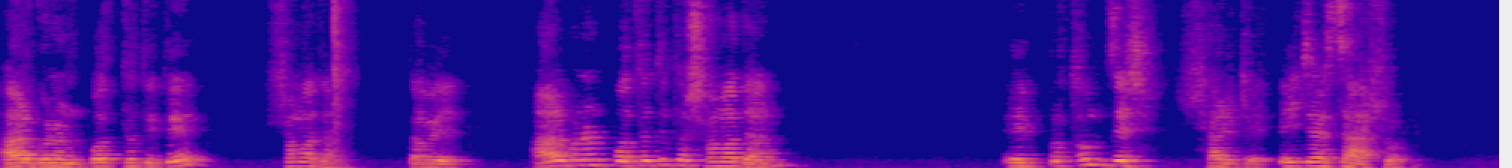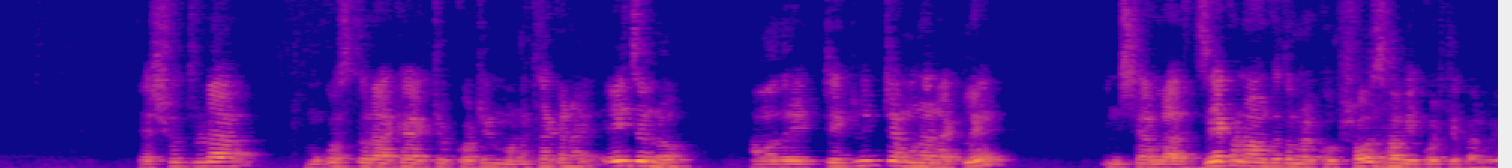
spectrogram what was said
আর গণন পদ্ধতিতে সমাধান। তবে আর গণন পদ্ধতিতে সমাধান এই প্রথম যে সারিটা, এইটা হচ্ছে আসল। সূত্রটা মুখস্থ রাখা একটু কঠিন মনে থাকে না। এই জন্য আমাদের এই টেকনিকটা মনে রাখলে ইনশাল্লাহ যে কোনো অঙ্ক তোমরা খুব সহজভাবে করতে পারবে।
